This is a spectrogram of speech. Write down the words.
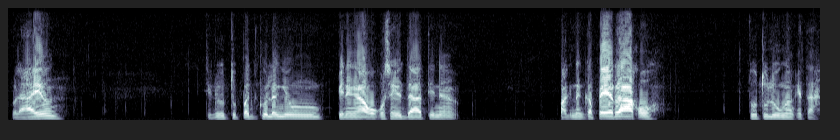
Wala yun. Tinutupad ko lang yung pinangako ko sa'yo dati na pag nagkapera ako, tutulungan kita.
